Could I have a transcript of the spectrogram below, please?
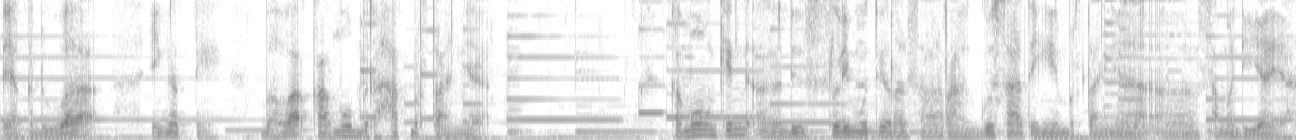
Yang kedua, Ingat nih, bahwa kamu berhak bertanya. Kamu mungkin uh, diselimuti rasa ragu saat ingin bertanya uh, sama dia ya.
